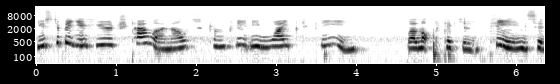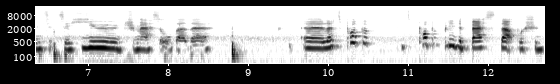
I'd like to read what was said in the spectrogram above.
used to be a huge tower, now it's completely wiped clean. Well, not particularly clean, since it's a huge mess over there. Uh, let's pop a it's probably the best that we should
